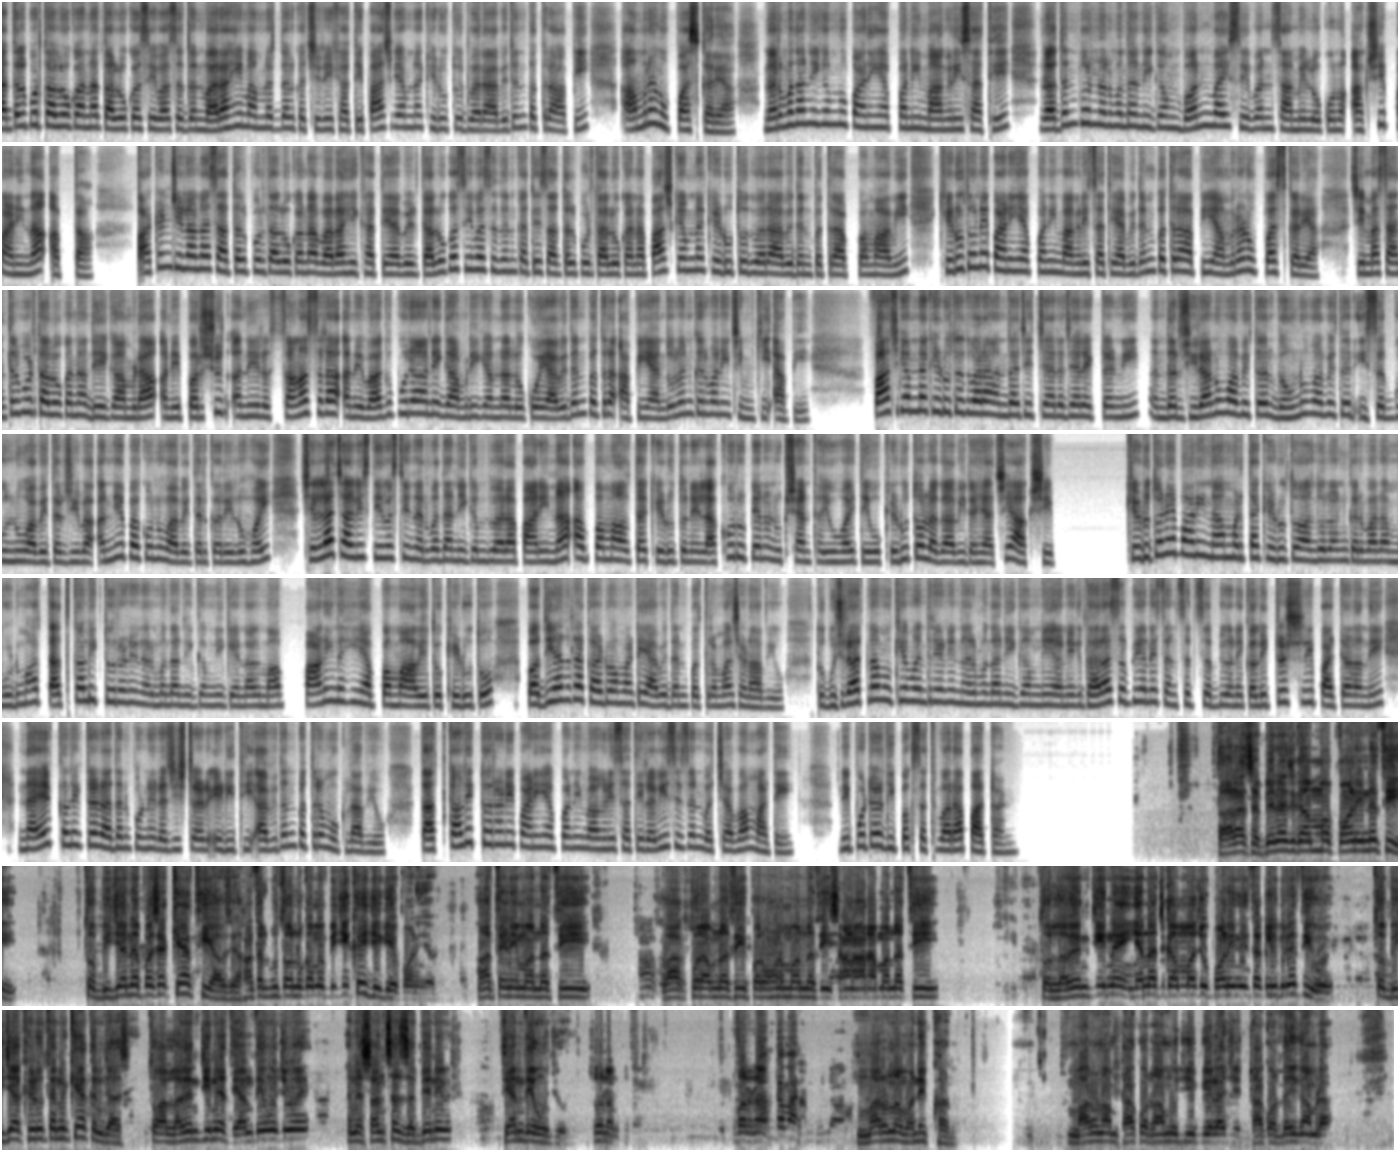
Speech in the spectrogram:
સાંતલપુર તાલુકાના તાલુકા સેવા સદન વારાહી મામલતદાર કચેરી ખાતે પાંચ ગામના ખેડૂતો દ્વારા આવેદનપત્ર આપી આમરણ ઉપવાસ કર્યા. નર્મદા નિગમનું પાણી આપવાની માંગણી સાથે રાધનપુર નર્મદા નિગમ વન બાય સેવન સામે લોકોનો આક્ષેપ પાણી ના આપતા પાટણ જિલ્લાના સાતલપુર તાલુકાના વારાહી ખાતે આવેલ તાલુકા સેવા સદન ખાતે સાતલપુર તાલુકાના પાંચ ગામના ખેડૂતો દ્વારા આવેદનપત્ર આપવામાં આવી. ખેડૂતોને પાણી આપવાની માંગણી સાથે આવેદનપત્ર આપી આમરણ ઉપવાસ કર્યા. જેમાં સાંતલપુર તાલુકાના દેહ ગામડા અને પરશુદ અને સણસરા અને વાઘપુરા અને ગામડી ગામના લોકોએ આવેદનપત્ર આપી આંદોલન કરવાની ચીમકી આપી. પાંચ ગામના ખેડૂતો દ્વારા અંદાજિત ચાર હજાર હેક્ટરની અંદર જીરાનું વાવેતર, ઘઉંનું વાવેતર, ઈસબગુલનું વાવેતર જેવા અન્ય પાકોનું વાવેતર કરેલું હોય. છેલ્લા ચાલીસ દિવસથી નર્મદા નિગમ દ્વારા પાણી ના આપવામાં આવતા ખેડૂતોને લાખો રૂપિયાનું નુકસાન થયું હોય તેવો ખેડૂતો લગાવી રહ્યા છે આક્ષેપ. ખેડૂતોને પાણી ના મળતા ખેડૂતો આંદોલન કરવાના મૂડમાં તાત્કાલિક ધોરણે નર્મદા નિગમની કેનાલમાં પાણી નહીં આપવામાં આવે તો ખેડૂતો પદયાત્રા કાઢવા માટે આવેદનપત્રમાં જણાવ્યું. તો ગુજરાતના મુખ્યમંત્રી અને નર્મદા નિગમને અનેક ધારાસભ્ય અને સંસદ સભ્યો અને કલેક્ટર શ્રી પાટણ અને નાયબ કલેક્ટર રાધનપુરને રજિસ્ટર એડીથી આવેદનપત્ર મોકલાવ્યું. તાત્કાલિક ધોરણે પાણી આપવાની માંગણી સાથે રવિ સિઝન બચાવવા માટે. રિપોર્ટર દીપક સથવારા, પાટણ. ધારાસભ્યના જ ગામમાં પાણી નથી તો બીજાને પછી ક્યાંથી આવશે? હાંતલપુર તાલુકામાં બીજી કઈ જગ્યાએ પાણી આવે? હાંતણીમાં નથી વાઘપુરામાં નથી પરહોણમાં નથી સાણારામાં નથી. તો લવેંગજીને અહીંયાના જ ગામમાં જો પાણીની તકલીફ રહેતી હોય તો બીજા ખેડૂતોને ક્યાં કંજાશે? તો આ લવેંગજીને ધ્યાન દેવું જોઈએ અને સંસદ સભ્યને ધ્યાન દેવું જોઈએ. શું નામ? મારું નામ હનીફ ખાન. મારું નામ ઠાકોર રામુજી પેલાજી ઠાકોર દઈ ગામડા.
